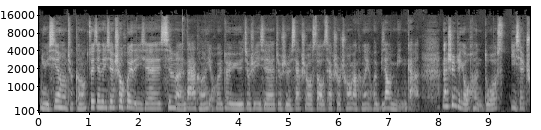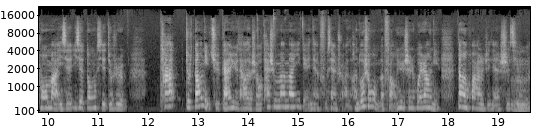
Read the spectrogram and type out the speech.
女性就可能最近的一些社会的一些新闻，大家可能也会对于就是一些就是 sexual assault、sexual trauma 可能也会比较敏感。那甚至有很多一些 trauma、一些一些东西，就是它就是当你去干预它的时候，它是慢慢一点一点浮现出来的。很多时候我们的防御甚至会让你淡化了这件事情。嗯、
